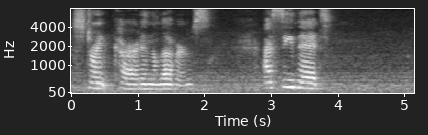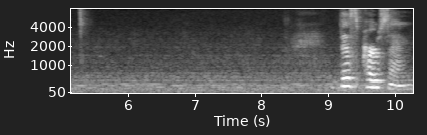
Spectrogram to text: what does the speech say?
strength card and the lovers, I see that this person,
